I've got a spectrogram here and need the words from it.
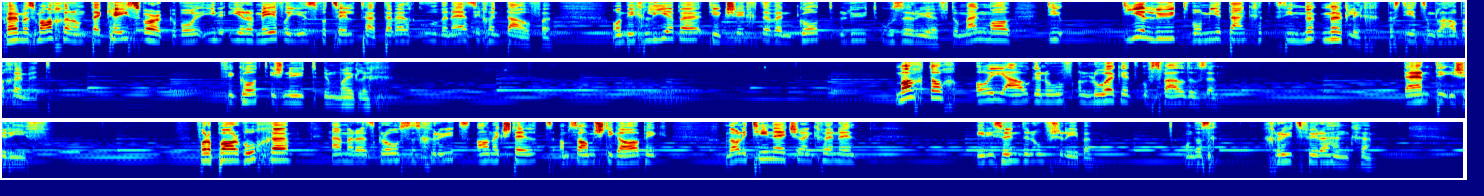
Können wir es machen? Und der Caseworker, der ihr mehr von Jesus erzählt hat, der wäre cool, wenn er sich taufen könnte. Und ich liebe die Geschichten, wenn Gott Leute rausruft. Und manchmal die die Leute, die wir denken, sind nicht möglich, dass die zum Glauben kommen. Für Gott ist nichts unmöglich. Macht doch eure Augen auf und schaut aufs Feld raus. Die Ernte ist reif. Vor ein paar Wochen haben wir ein grosses Kreuz angestellt am Samstagabend. Und alle Teenager können ihre Sünden aufschreiben und das Kreuz hängen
